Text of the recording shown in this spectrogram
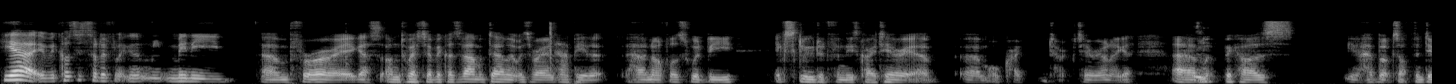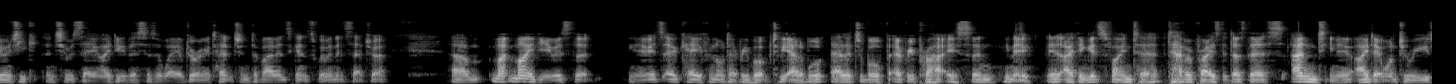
Yeah, because it's sort of like a mini um, furore, I guess, on Twitter because Val McDermid was very unhappy that her novels would be excluded from these criteria, um, or cri- criterion, I guess, um, because you know her books often do, and she and she was saying, "I do this as a way of drawing attention to violence against women, etc." Um, my my view is that you know it's okay for not every book to be eligible eligible for every prize, and you know it, I think it's fine to to have a prize that does this, and you know I don't want to read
